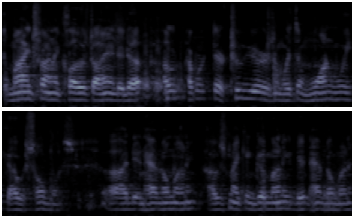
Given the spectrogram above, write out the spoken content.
the mines finally closed. I ended up, I, I, worked there two years, and within one week, I was homeless. Uh, I didn't have no money. I was making good money, didn't have no money.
